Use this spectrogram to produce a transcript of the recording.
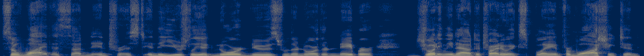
So, why the sudden interest in the usually ignored news from their northern neighbor? Joining me now to try to explain from Washington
